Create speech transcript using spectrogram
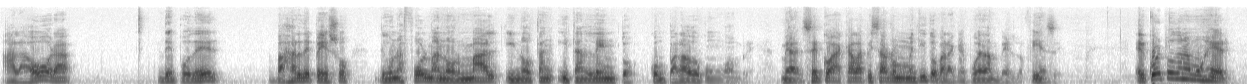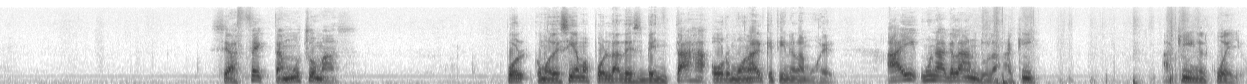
a la hora de poder bajar de peso de una forma normal y no tan, y tan lento comparado con un hombre. Me acerco acá a la pizarra un momentito para que puedan verlo. Fíjense. El cuerpo de una mujer se afecta mucho más, por, como decíamos, por la desventaja hormonal que tiene la mujer. Hay una glándula aquí, aquí en el cuello,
